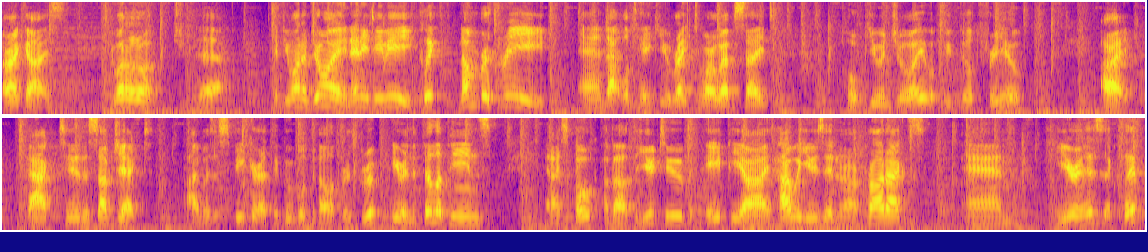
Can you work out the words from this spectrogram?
All right, guys, if you want to know, yeah, if you want to join AnyTV, click number three, and that will take you right to our website. Hope you enjoy what we've built for you. All right, back to the subject. I was a speaker at the Google Developers Group here in the Philippines, and I spoke about the YouTube API, how we use it in our products, and here is a clip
